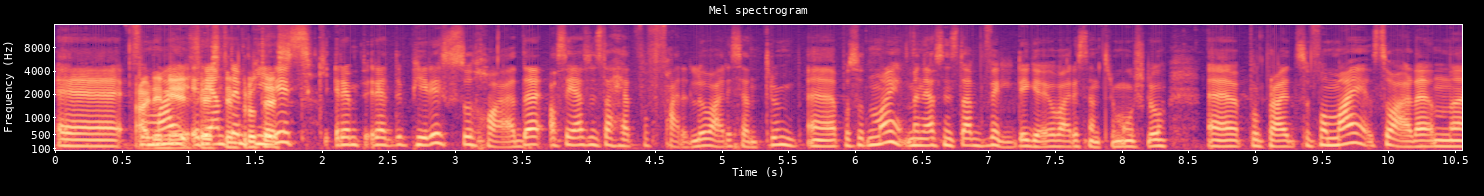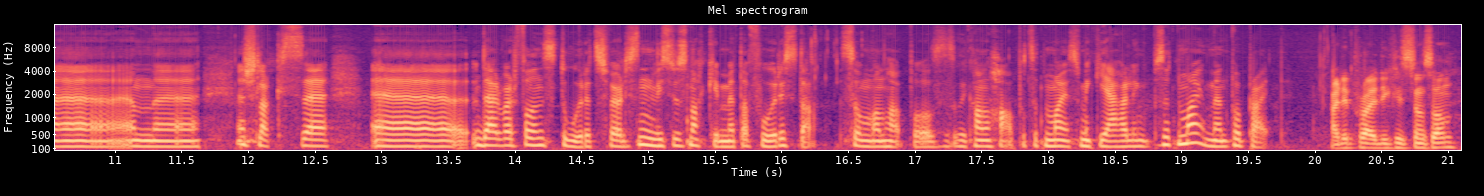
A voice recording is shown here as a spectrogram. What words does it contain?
eh, for meg, rent empirisk, rent, rent empirisk, så har jeg det Altså, jeg syns det er helt forferdelig å være i sentrum eh, på 17. mai, men jeg syns det er veldig gøy å være i sentrum i Oslo eh, på pride. Så for meg så er det en, eh, en, eh, en slags eh, Det er i hvert fall den storhetsfølelsen, hvis du snakker metaforisk, da, som man har på, kan ha på 17. mai, som ikke jeg har lenge på 17. mai, men på pride. Er det pride i Kristiansand?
